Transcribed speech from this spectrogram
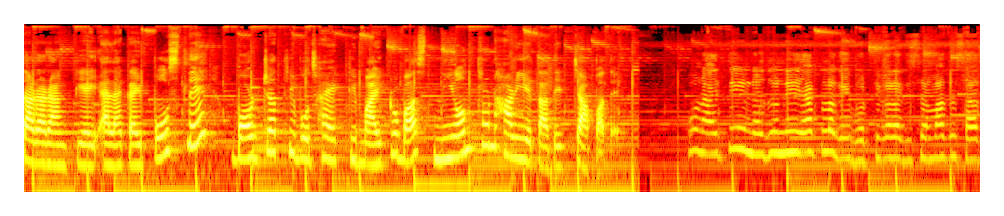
তারা রাংটিয়াই এলাকায় পৌঁছলে বরযাত্রী বোঝায় একটি মাইক্রোবাস নিয়ন্ত্রণ হারিয়ে তাদের চাপা দেয়। এক লগেই ভর্তি করা দিছে মাঝে সাথ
